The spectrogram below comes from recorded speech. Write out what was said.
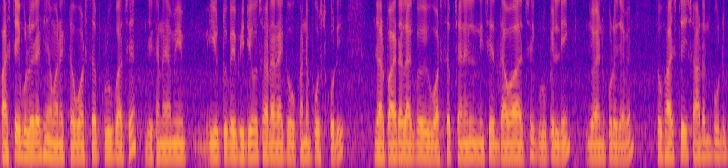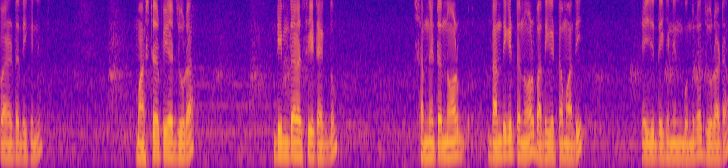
ফার্স্টেই বলে রাখি, আমার একটা হোয়াটসঅ্যাপ গ্রুপ আছে, যেখানে আমি ইউটিউবে ভিডিও ছাড়ার আগে ওখানে পোস্ট করি। যার পায়রা লাগবে ওই হোয়াটসঅ্যাপ চ্যানেল নিচে দেওয়া আছে গ্রুপের লিঙ্ক জয়েন করে যাবেন। তো ফার্স্টেই সাহারানপুরি পায়রাটা দেখে নিন। মাস্টার পেয়ার জোড়া। ডিম দ্বারা সেট একদম। সামনে একটা নর, ডান দিকেরটা নর বাদিকেরটা মাদি। এই যে দেখে নিন বন্ধুরা জোড়াটা।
